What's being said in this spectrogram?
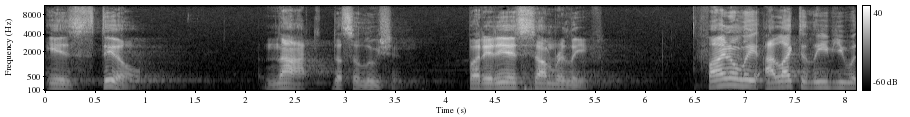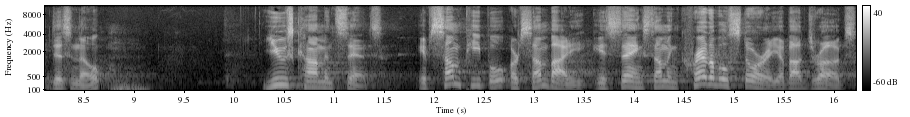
is still not the solution, but it is some relief. Finally, I'd like to leave you with this note. Use common sense. If some people or somebody is saying some incredible story about drugs,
